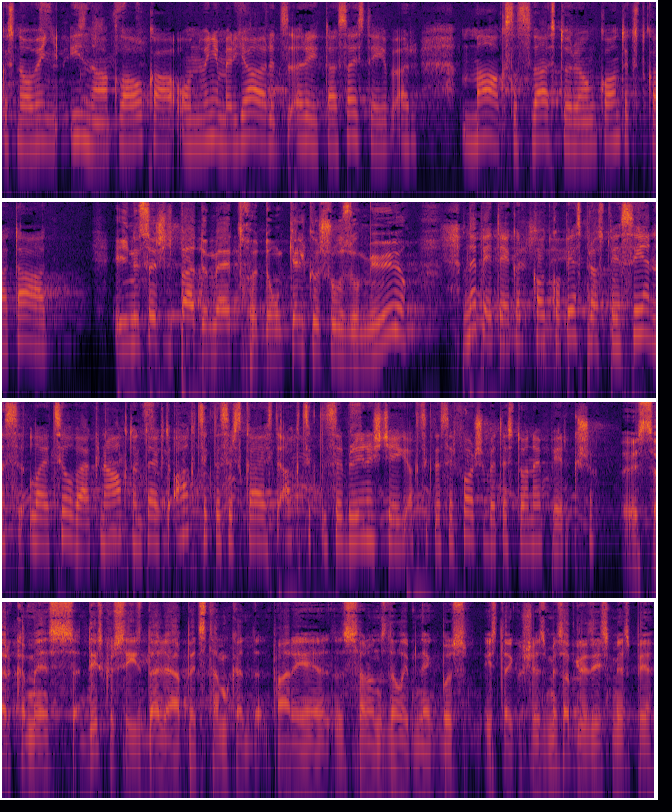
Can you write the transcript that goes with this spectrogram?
kas no viņa iznāk laukā, un viņam ir jāredz arī tā saistība ar mākslas vēsturi un kontekstu kā tādu. Et il ne s'agit pas de mettre donc quelque chose au mur. Nepietiek ar kaut ko piesprost pie sienas, lai cilvēki nāktu un teiktu, ak, cik tas ir skaisti, ak, cik tas ir brīnišķīgi, ak, cik tas ir forši, bet es to nepirkšu. Es ceru, ka mēs diskusijas daļā pēc tam, kad pārējie sarunas dalībnieki būs izteikušies, mēs atgriezīsimies pie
